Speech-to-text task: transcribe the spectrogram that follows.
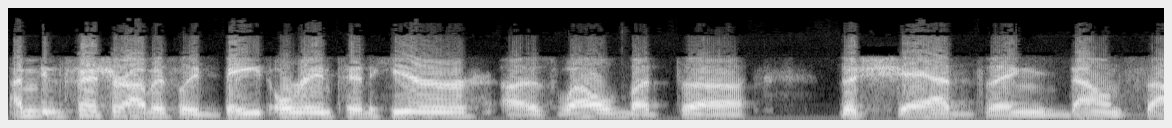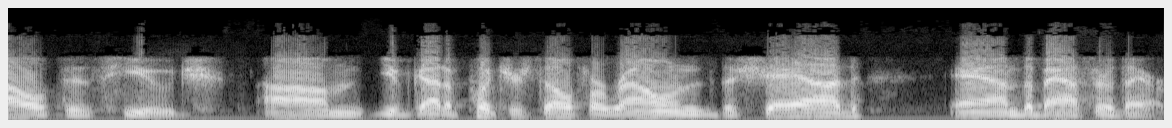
I mean, fish are obviously bait oriented here uh, as well, but uh, the shad thing down south is huge. Um, you've got to put yourself around the shad, and the bass are there.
